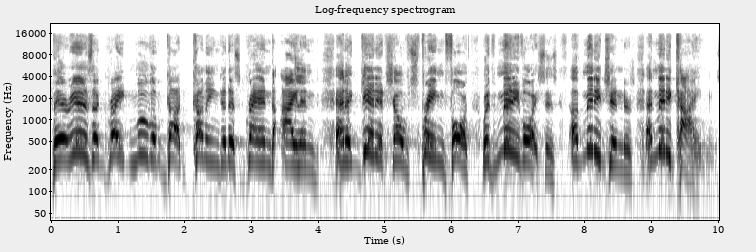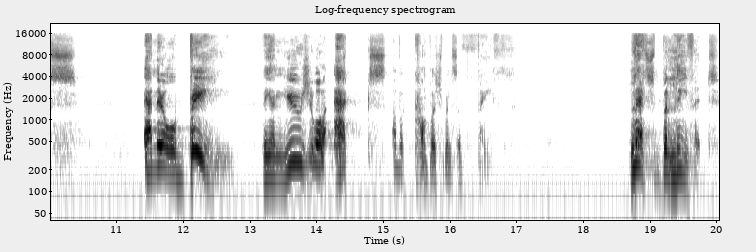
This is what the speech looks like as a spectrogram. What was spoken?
There is a great move of God coming to this grand island, and again it shall spring forth with many voices of many genders and many kinds. And there will be the unusual acts of accomplishments of faith. Let's believe it.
